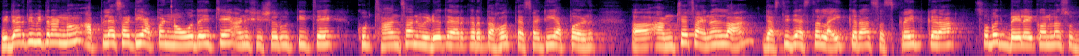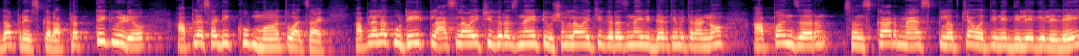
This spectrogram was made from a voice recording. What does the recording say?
विद्यार्थी मित्रांनो आपल्यासाठी आपण नवोदयचे आणि शिष्यवृत्तीचे खूप छान छान व्हिडिओ तयार करत आहोत. त्यासाठी आपण आमच्या चॅनलला जास्तीत जास्त लाईक करा सबस्क्राईब करा सोबत बेल आयकॉनला सुद्धा प्रेस करा. प्रत्येक व्हिडिओ आपल्यासाठी खूप महत्त्वाचा आहे. आपल्याला कुठेही क्लास लावायची गरज नाही ट्युशन लावायची गरज नाही विद्यार्थी मित्रांनो. आपण जर संस्कार मॅथ्स क्लबच्या वतीने दिले गेलेले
